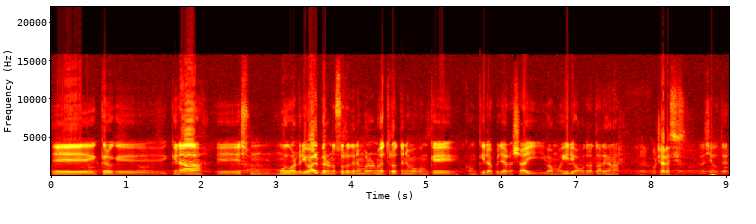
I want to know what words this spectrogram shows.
Creo que, que nada, es un muy buen rival, pero nosotros tenemos lo nuestro, tenemos con qué, con qué ir a pelear allá y vamos a ir y vamos a tratar de ganar. Muchas gracias. Gracias a usted.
